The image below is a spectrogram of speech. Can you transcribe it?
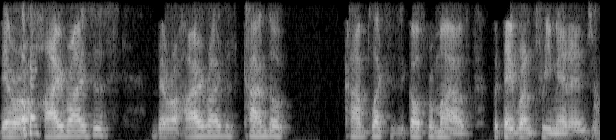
There are Okay. high rises. There are high rises, condo complexes that go for miles, but they run three man engines.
